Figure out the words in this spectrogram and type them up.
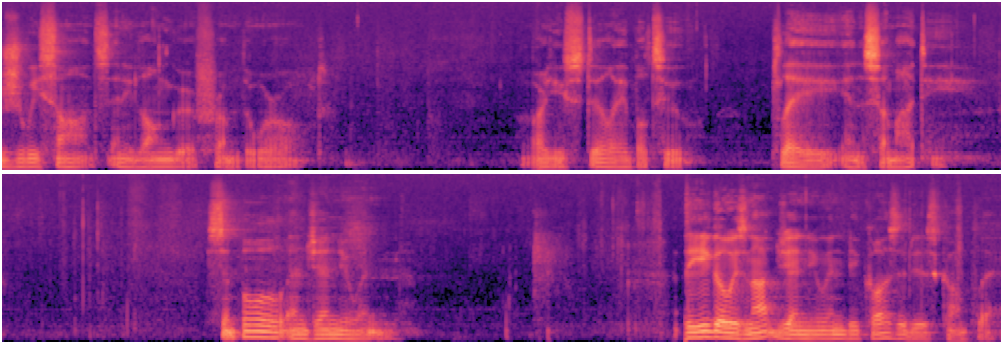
jouissance any longer from the world? Are you still able to play in samadhi? simple and genuine. The ego is not genuine because it is complex.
